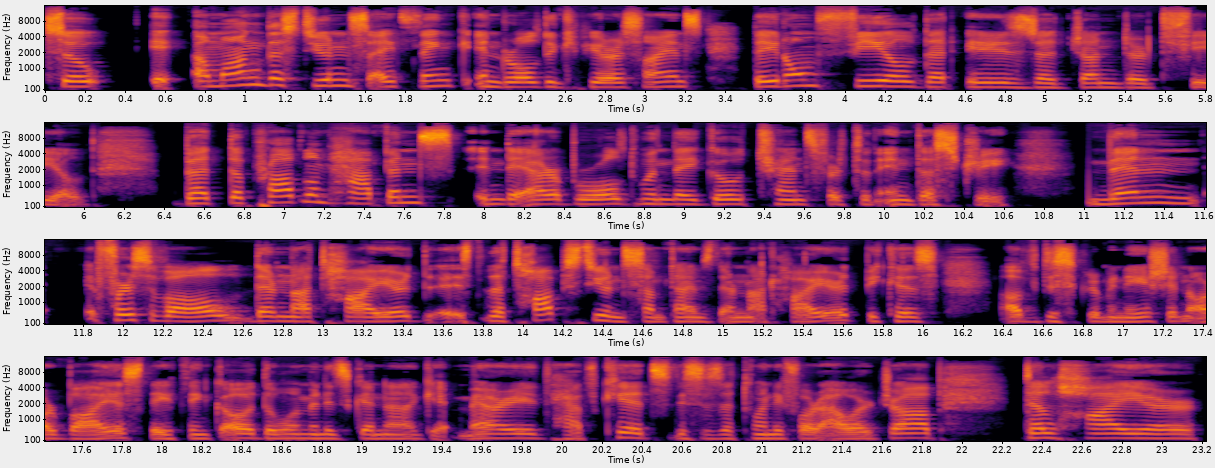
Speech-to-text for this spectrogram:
So among the students, I think enrolled in computer science, they don't feel that it is a gendered field. But the problem happens in the Arab world when they go transfer to the industry. Then first of all they're not hired. The top students sometimes they're not hired because of discrimination or bias. They think oh the woman is to get married have kids. This is a 24 hour job. They'll hire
